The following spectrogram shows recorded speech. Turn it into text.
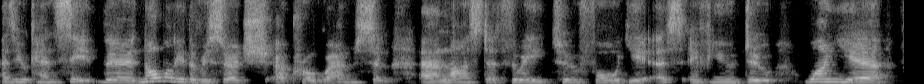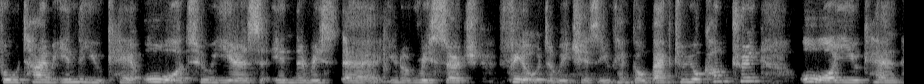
As you can see, the normally the research uh, programs uh, last three to four years. If you do one year full time in the UK or two years in the uh, you know research field, which is you can go back to your country or you can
